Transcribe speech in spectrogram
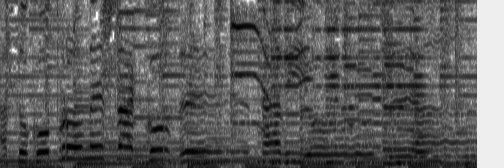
Atzoko promesak gorde eta bihotzea giltzapetu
